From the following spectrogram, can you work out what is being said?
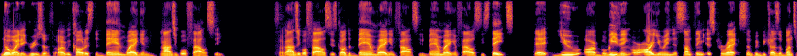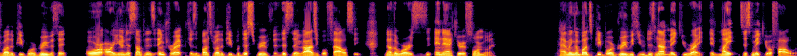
nobody agrees with. All right, we call this the bandwagon logical fallacy. So, logical fallacy is called the bandwagon fallacy. The bandwagon fallacy states that you are believing or arguing that something is correct simply because a bunch of other people agree with it, or arguing that something is incorrect because a bunch of other people disagree with it. This is a logical fallacy. In other words, it's an inaccurate formula. Having a bunch of people agree with you does not make you right. It might just make you a follower.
